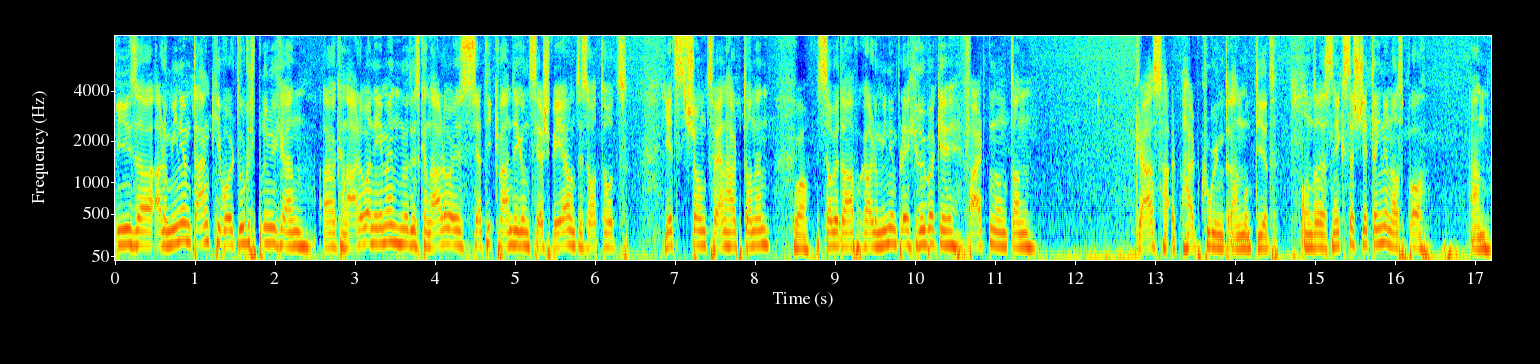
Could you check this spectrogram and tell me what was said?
ist ein Aluminiumtank. Ich wollte ursprünglich ein, ein Kanalrohr nehmen, nur das Kanalrohr ist sehr dickwandig und sehr schwer und das Auto hat jetzt schon zweieinhalb Tonnen. Wow. Jetzt habe ich da einfach Aluminiumblech rübergefalten und dann Glas-Halbkugeln dran montiert. Und als nächstes steht der Innenausbau an.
